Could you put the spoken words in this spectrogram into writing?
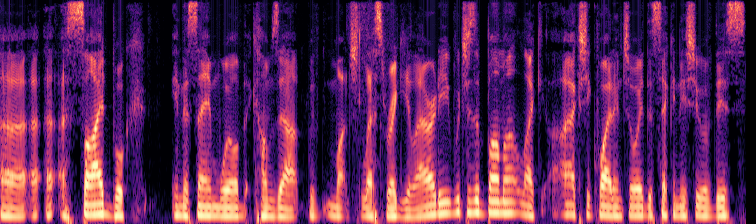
a, a side book in the same world that comes out with much less regularity, which is a bummer. Like I actually quite enjoyed the second issue of this,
